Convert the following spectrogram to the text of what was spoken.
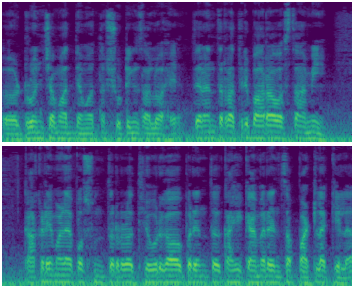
ड्रोनच्या माध्यमातून शूटिंग चालू आहे. त्यानंतर रात्री बारा वाजता आम्ही काकडेमाळ्यापासून तर थेऊर गावापर्यंत काही कॅमेऱ्यांचा पाठलाग केला.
